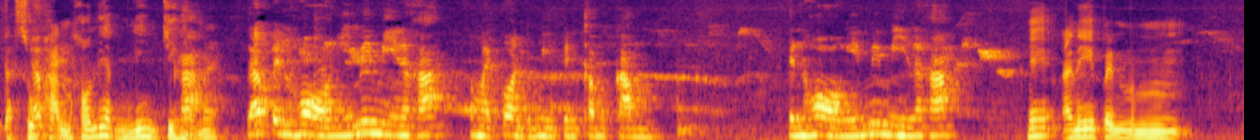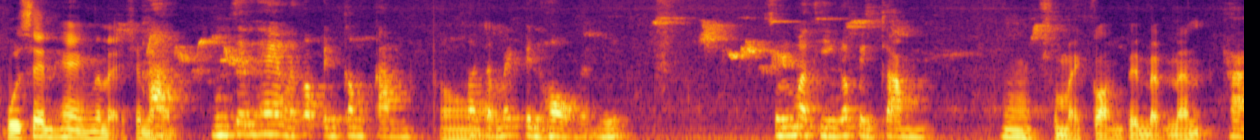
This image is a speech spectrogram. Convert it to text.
แต่สุพรรณเขาเรียกอย่างนี้จริงๆเหรค่ะอแม่แล้วเป็นห่ออย่างนี้ไม่มีนะคะ สมัยก่อนจะมีเป็นกำกำๆเป็นห่ออย่างนี้ไม่มีนะคะนี่อันนี้เป็นวุ้นเส้นแห้งนั่นแหละใช่ไหมค่ะครับวุ้นเส้นแห้งแล้วก็เป็นกำกอ๋อำก็จะไม่เป็นห่อแบบนี้ ซื้อมาทิ้งก็เป็นกอืมสมัยก่อนเป็นแบบนั้นำค่ะ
